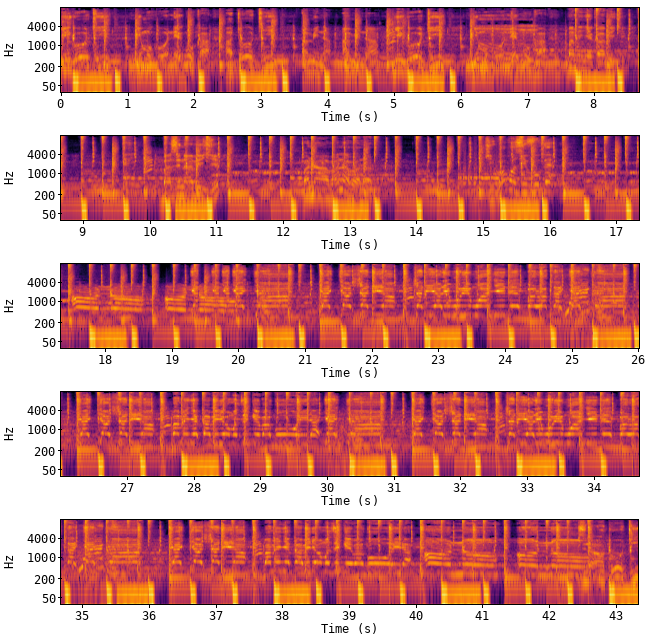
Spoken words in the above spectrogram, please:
nyegoti nyimukoneguka atoti. Amina amina nyegoti nyimukoneguka bamenye kabiki bazina biki bana abaana balala kabiri omuziki baguwira oh no oh no. Zina atoti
